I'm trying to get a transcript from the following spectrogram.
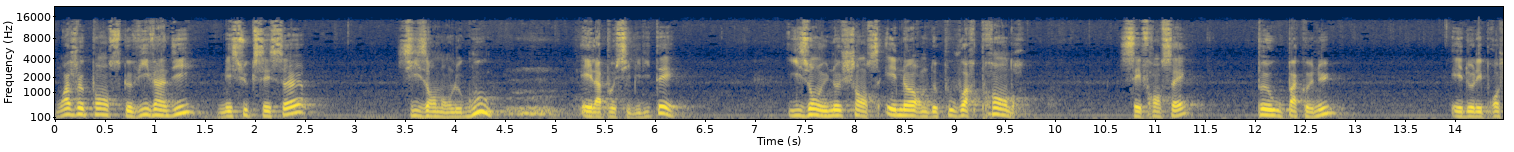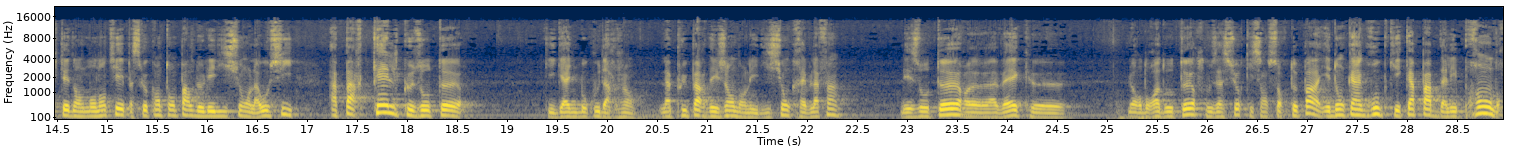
moi je pense que Vivendi, mes successeurs, s'ils en ont le goût, et la possibilité. Ils ont une chance énorme de pouvoir prendre ces Français, peu ou pas connus, et de les projeter dans le monde entier. Parce que quand on parle de l'édition, là aussi, à part quelques auteurs qui gagnent beaucoup d'argent, la plupart des gens dans l'édition crèvent la faim. Les auteurs, euh, avec euh, leurs droits d'auteur, je vous assure qu'ils s'en sortent pas. Et donc un groupe qui est capable d'aller prendre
